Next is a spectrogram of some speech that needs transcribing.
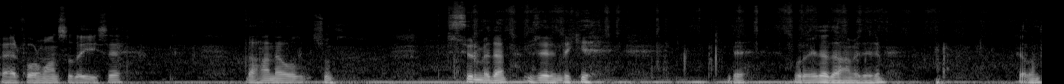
Performansı da iyiyse daha ne olsun. Sürmeden üzerindeki de buraya da devam edelim. Bakalım.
